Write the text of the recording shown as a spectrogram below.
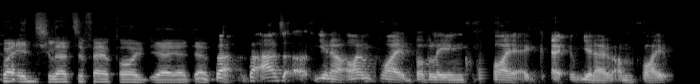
quite insular. That's a fair point. Yeah, yeah, definitely. But, but as uh, you know, I'm quite bubbly and quite, uh, you know, I'm quite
